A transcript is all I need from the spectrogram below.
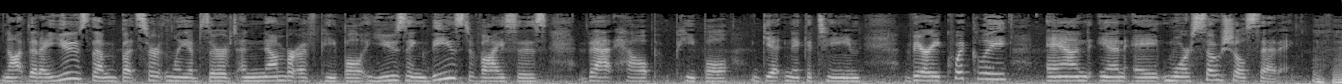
not that I use them, but certainly observed a number of people using these devices that help people get nicotine very quickly and in a more social setting. Mm-hmm.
